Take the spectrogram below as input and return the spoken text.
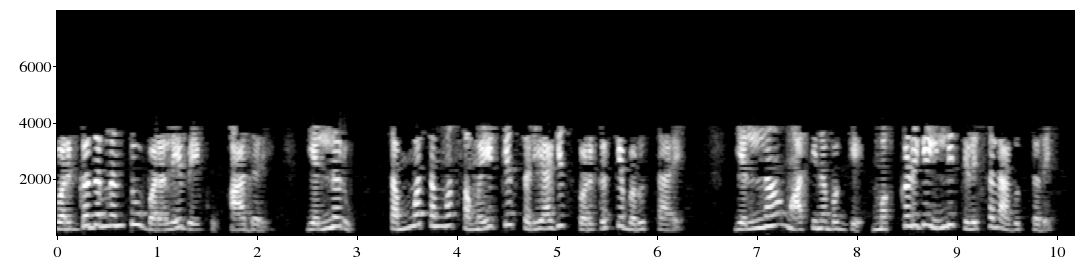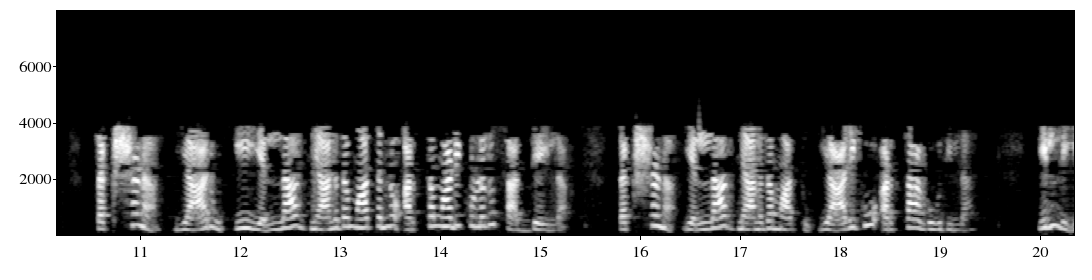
ಸ್ವರ್ಗದಲ್ಲಂತೂ ಬರಲೇಬೇಕು. ಆದರೆ ಎಲ್ಲರೂ ತಮ್ಮ ತಮ್ಮ ಸಮಯಕ್ಕೆ ಸರಿಯಾಗಿ ಸ್ವರ್ಗಕ್ಕೆ ಬರುತ್ತಾರೆ. ಎಲ್ಲಾ ಮಾತಿನ ಬಗ್ಗೆ ಮಕ್ಕಳಿಗೆ ಇಲ್ಲಿ ತಿಳಿಸಲಾಗುತ್ತದೆ. ತಕ್ಷಣ ಯಾರು ಈ ಎಲ್ಲಾ ಜ್ಞಾನದ ಮಾತನ್ನು ಅರ್ಥ ಮಾಡಿಕೊಳ್ಳಲು ಸಾಧ್ಯ ಇಲ್ಲ. ತಕ್ಷಣ ಎಲ್ಲಾ ಜ್ಞಾನದ ಮಾತು ಯಾರಿಗೂ ಅರ್ಥ ಆಗುವುದಿಲ್ಲ. ಇಲ್ಲಿ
